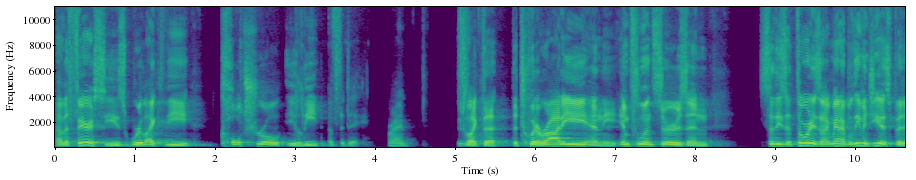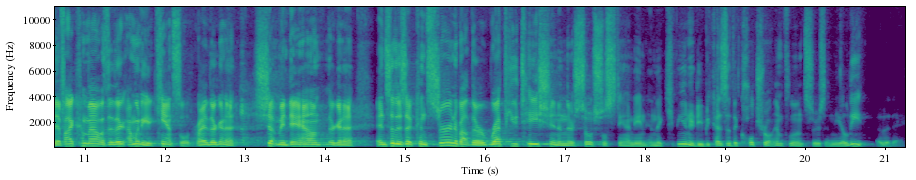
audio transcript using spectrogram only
Now, the Pharisees were like the cultural elite of the day, right? These are like the, the Twitterati and the influencers and so these authorities are like, man, I believe in Jesus, but if I come out with it, I'm going to get canceled, right? They're going to shut me down. They're going to, and so there's a concern about their reputation and their social standing in the community because of the cultural influencers and the elite of the day.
